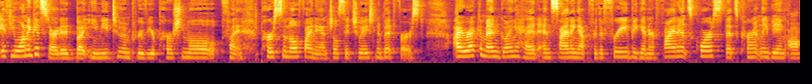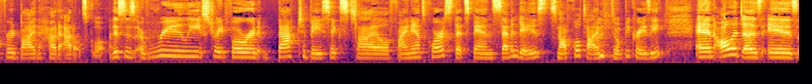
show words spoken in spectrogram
if you want to get started, but you need to improve your personal fi- personal financial situation a bit first, I recommend going ahead and signing up for the free beginner finance course that's currently being offered by the How to Adult School. This is a really straightforward, back to basics style finance course that spans seven days. It's not full time, don't be crazy. And all it does is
